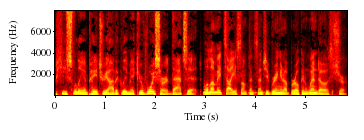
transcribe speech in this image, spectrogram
peacefully and patriotically make your voice heard. That's it. Well, let me tell you something since you're bringing up broken windows. Sure.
